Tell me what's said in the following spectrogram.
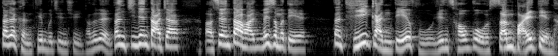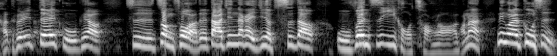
大家可能听不进去，对不对？但是今天大家啊、呃，虽然大盘没什么跌，但体感跌幅已经超过三百点了，对不对？一堆股票是重挫了，对，大家今天大概已经有吃到五分之一口虫了。好，那另外一个故事，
